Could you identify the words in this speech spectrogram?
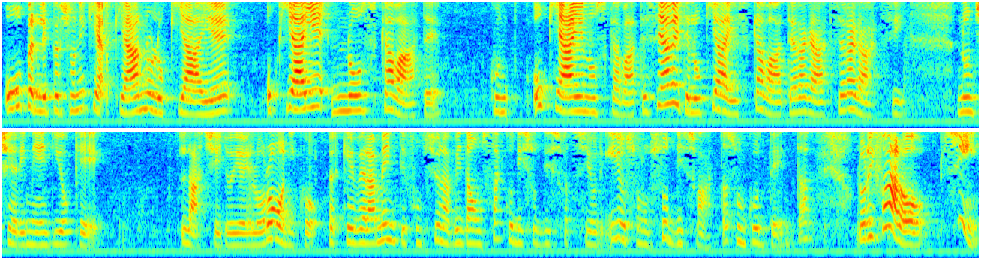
o per le persone che, che hanno le occhiaie, occhiaie non scavate, con, occhiaie non scavate. Se avete le occhiaie scavate, ragazze, ragazzi, non c'è rimedio che l'acido ialuronico perché veramente funziona, vi dà un sacco di soddisfazione. Io sono soddisfatta, sono contenta. Lo rifarò? Sì,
